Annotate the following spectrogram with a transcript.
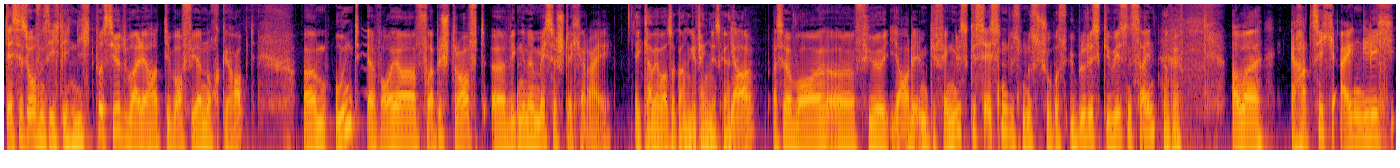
Das ist offensichtlich nicht passiert, weil er hat die Waffe ja noch gehabt. Ähm, und er war ja vorbestraft äh, wegen einer Messerstecherei. Ich glaube, er war sogar im Gefängnis, gell? Ja, also er war äh, für Jahre im Gefängnis gesessen. Das muss schon was Übleres gewesen sein. Okay. Aber er hat sich eigentlich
